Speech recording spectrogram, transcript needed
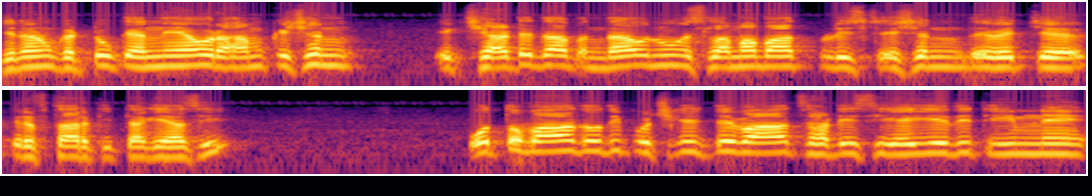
ਜਿਨ੍ਹਾਂ ਨੂੰ ਗੱਟੂ ਕਹਿੰਦੇ ਆ, ਉਹ ਰਾਮ ਕਿਸ਼ਨ ਇੱਕ ਛਾਟੇ ਦਾ ਬੰਦਾ, ਉਹਨੂੰ ਇਸਲਾਮਾਬਾਦ ਪੁਲਿਸ ਸਟੇਸ਼ਨ ਦੇ ਵਿੱਚ ਗ੍ਰਿਫਤਾਰ ਕੀਤਾ ਗਿਆ ਸੀ। ਉਸ ਤੋਂ ਬਾਅਦ ਉਹਦੀ ਪੁੱਛਗਿੱਛ ਦੇ ਬਾਅਦ ਸਾਡੀ ਸੀਆਈਏ ਦੀ ਟੀਮ ਨੇ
